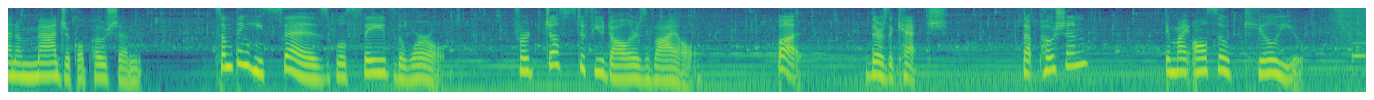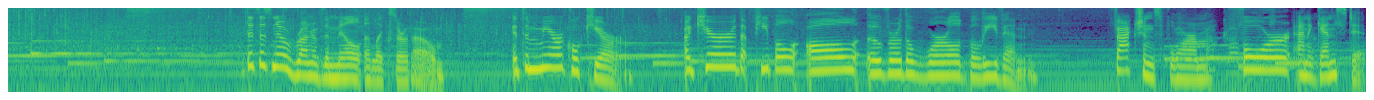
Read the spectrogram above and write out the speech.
and a magical potion. Something he says will save the world for just a few dollars a vial. But there's a catch. That potion, it might also kill you. This is no run of the mill elixir, though. It's a miracle cure. A cure that people all over the world believe in. Factions form for and against it.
